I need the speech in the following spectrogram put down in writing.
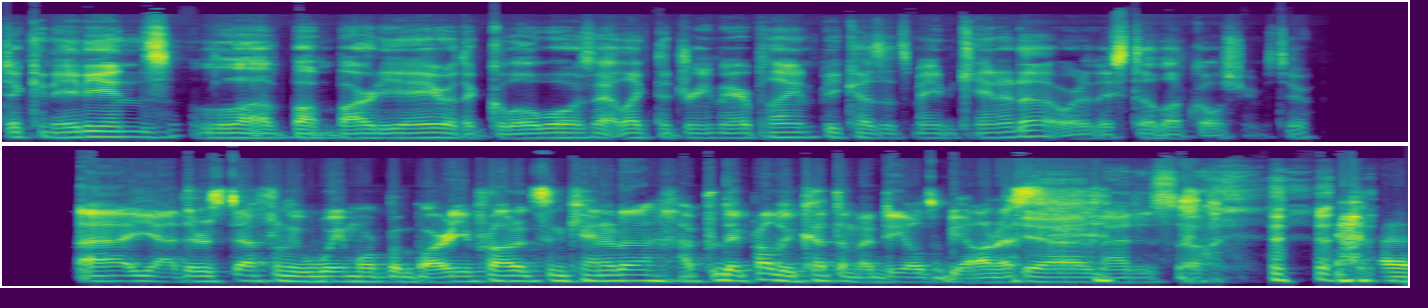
Do Canadians love Bombardier or the Global? Is that like the dream airplane because it's made in Canada, or do they still love Gulfstreams too? Uh, yeah, there's definitely way more Bombardier products in Canada. I, they probably cut them a deal, to be honest. Yeah, I imagine so. uh,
